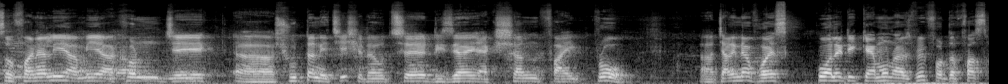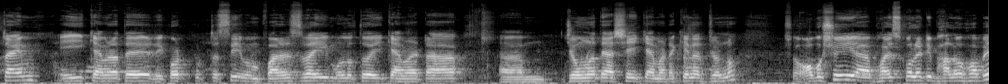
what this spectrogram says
সো ফাইনালি আমি এখন যে শ্যুটটা নিচ্ছি, সেটা হচ্ছে ডিজাই অ্যাকশন ফাইভ প্রো জানি না ভয়েস কোয়ালিটি কেমন আসবে। ফর দ্য ফার্স্ট টাইম এই ক্যামেরাতে রেকর্ড করতেছি এবং ফারাজ ভাই মূলত এই ক্যামেরাটা যমুনাতে আসে এই ক্যামেরাটা কেনার জন্য। সো অবশ্যই ভয়েস কোয়ালিটি ভালো হবে।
